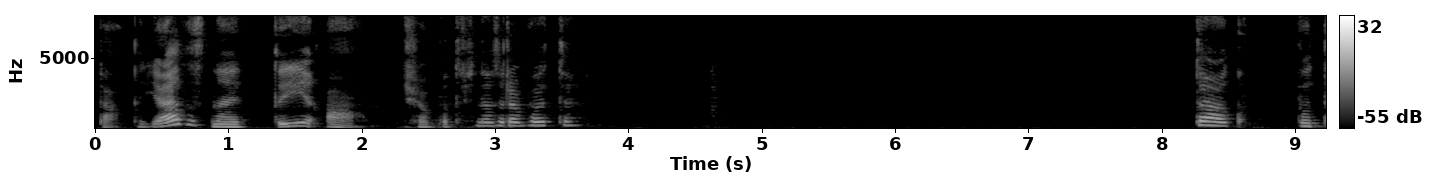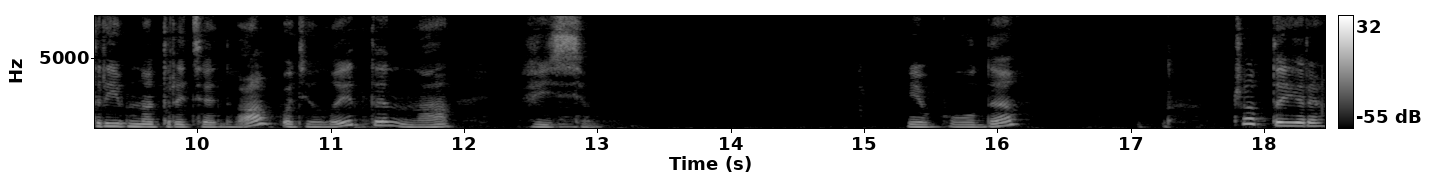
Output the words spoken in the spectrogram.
Так, як знайти А? Що потрібно зробити? Так, потрібно 32 поділити на 8. І буде 4.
